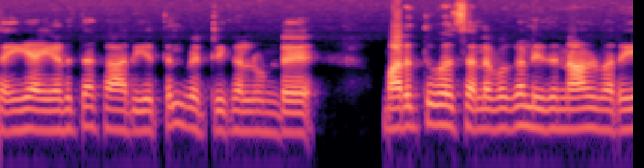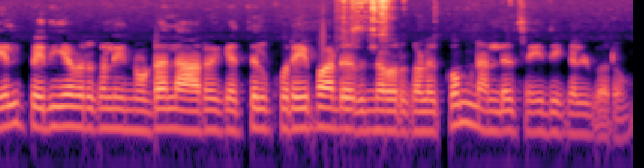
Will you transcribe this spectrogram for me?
செய்ய எடுத்த காரியத்தில் வெற்றிகள் உண்டு. மருத்துவ செலவுகள் இது நாள் வரையில் பெரியவர்களின் உடல் ஆரோக்கியத்தில் குறைபாடு இருந்தவர்களுக்கும் நல்ல செய்திகள் வரும்.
